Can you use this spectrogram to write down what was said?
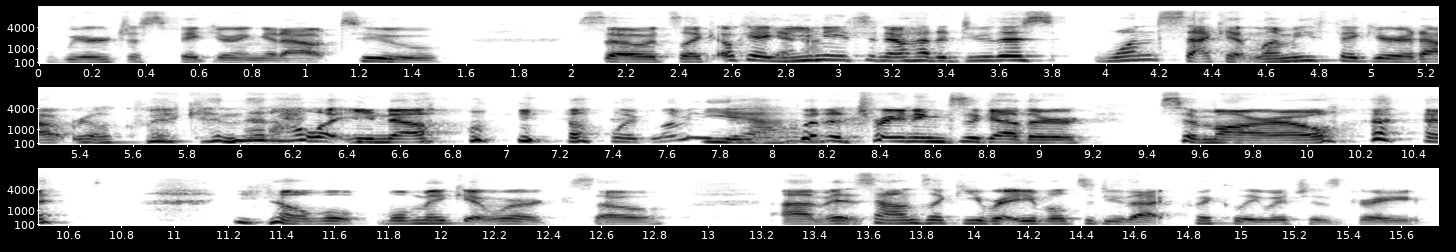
we're just figuring it out too so it's like okay yeah. you need to know how to do this one second let me figure it out real quick and then i'll let you know you know like let me yeah. put a training together tomorrow you know we'll, we'll make it work so um, it sounds like you were able to do that quickly which is great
